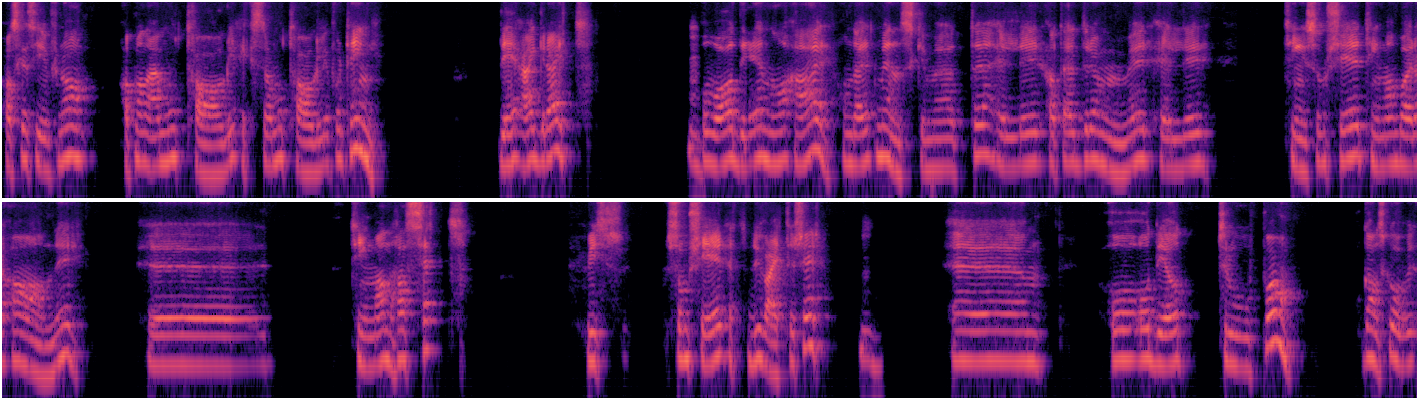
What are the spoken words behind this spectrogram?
Hva skal jeg si for noe? At man er mottagelig, ekstra mottagelig for ting. Det er greit. Mm. Og hva det nå er, om det er et menneskemøte, eller at det er drømmer, eller ting som skjer, ting man bare aner. Eh, ting man har sett hvis, som skjer etter du veit det skjer. Mm. Eh, og, og, det å tro på ganske over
